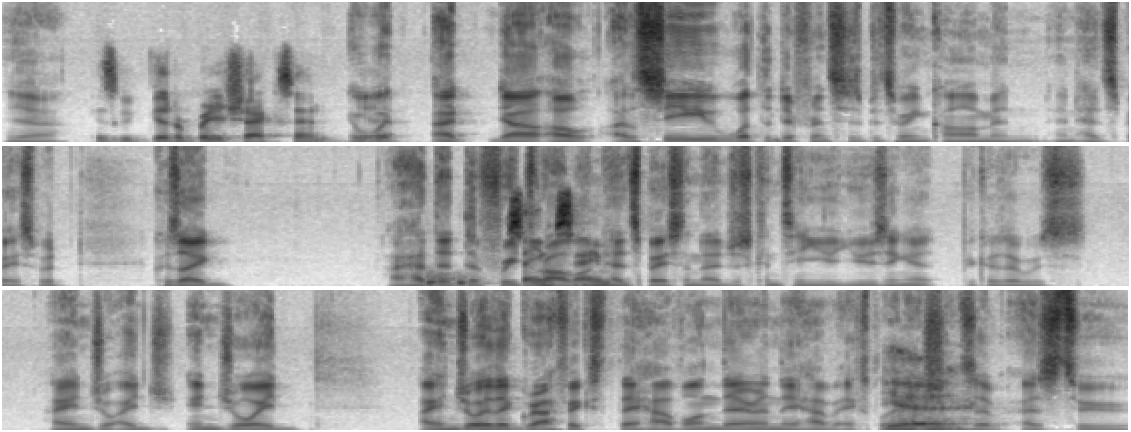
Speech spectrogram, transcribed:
Yeah. He's got a British accent. Yeah. would, I, yeah, I'll I'll see what the difference is between Calm and, and Headspace, but because I I had the, the free Same, trial same. on Headspace and I just continued using it because I was I enjoy I enjoyed I enjoy the graphics that they have on there and they have explanations of, as to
